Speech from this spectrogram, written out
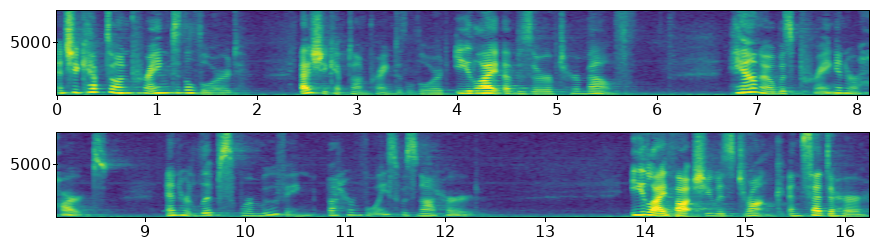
And she kept on praying to the Lord. As she kept on praying to the Lord, Eli observed her mouth. Hannah was praying in her heart, and her lips were moving, but her voice was not heard. Eli thought she was drunk and said to her,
